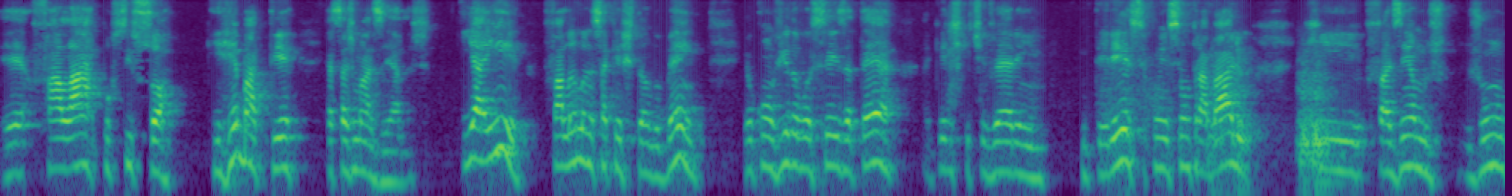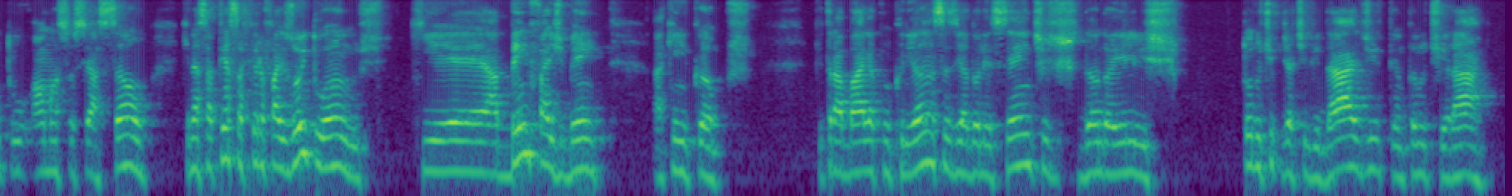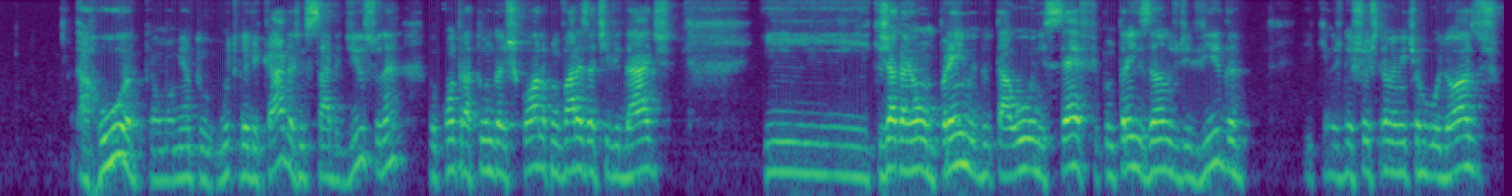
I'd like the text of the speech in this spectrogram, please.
é, falar por si só e rebater essas mazelas. E aí, falando nessa questão do bem, eu convido a vocês até, aqueles que tiverem interesse, conhecer um trabalho que fazemos junto a uma associação que nessa terça-feira faz oito anos, que é a Bem Faz Bem, aqui em Campos, que trabalha com crianças e adolescentes, dando a eles todo tipo de atividade, tentando tirar da rua, que é um momento muito delicado, a gente sabe disso, né? No contraturno da escola, com várias atividades e que já ganhou um prêmio do Itaú Unicef com três anos de vida e que nos deixou extremamente orgulhosos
